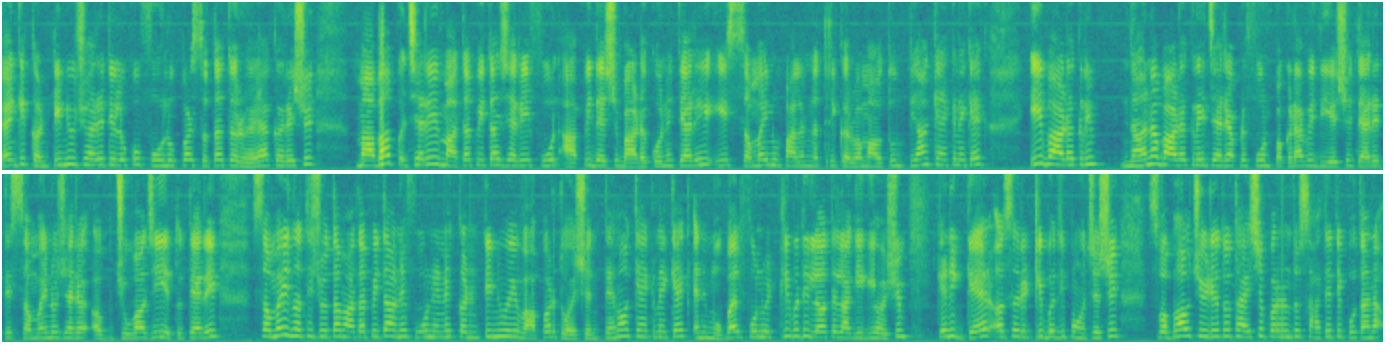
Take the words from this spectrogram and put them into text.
કારણ કે કન્ટિન્યુ જ્યારે તે લોકો ફોન ઉપર સતત રહ્યા કરે છે મા બાપ જ્યારે માતા પિતા જ્યારે ફોન આપી દે છે બાળકોને, ત્યારે એ સમયનું પાલન નથી કરવામાં આવતું. ત્યાં ક્યાંક ને ક્યાંક એ બાળકને, નાના બાળકને જ્યારે આપણે ફોન પકડાવી દઈએ છીએ, ત્યારે તે સમયનો જ્યારે જોવા જઈએ, તો ત્યારે સમય નથી જોતા માતા પિતા અને ફોન એને કન્ટિન્યુ એ વાપરતો હોય છે. તેમાં ક્યાંક ને ક્યાંક એને મોબાઈલ ફોનનું એટલી બધી લત લાગી ગઈ હોય છે કે એની ગેરઅસર એટલી બધી પહોંચે છે. સ્વભાવ ચીડિયો તો થાય છે, પરંતુ સાથે તે પોતાના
